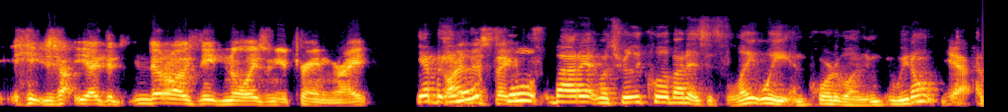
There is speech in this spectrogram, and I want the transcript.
you, just- you, have to, you don't always need noise when you're training, right? Yeah, but So you know what's cool about it? What's really cool about it is it's lightweight and portable, and we don't. Yeah. I,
